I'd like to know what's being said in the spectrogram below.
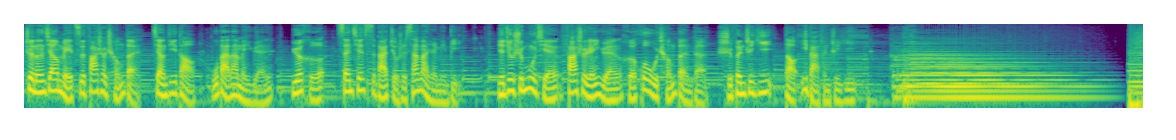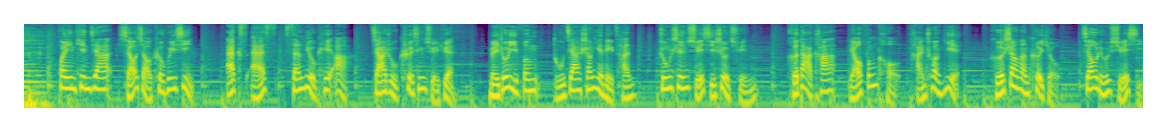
这能将每次发射成本降低到五百万美元，约合三千四百九十三万人民币，也就是目前发射人员和货物成本的十分之一到一百分之一。欢迎添加小小客微信 xs 三六 kr 加入克星学院，每周一封独家商业内参，终身学习社群，和大咖聊风口谈创业，和上万客友交流学习。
